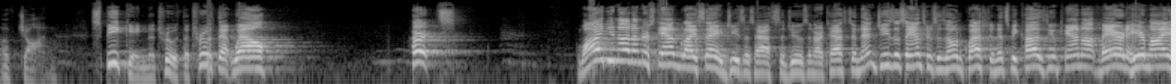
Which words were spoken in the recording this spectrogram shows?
of John speaking the truth, the truth that, well, hurts. Why do you not understand what I say? Jesus asks the Jews in our text. And then Jesus answers his own question It's because you cannot bear to hear my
